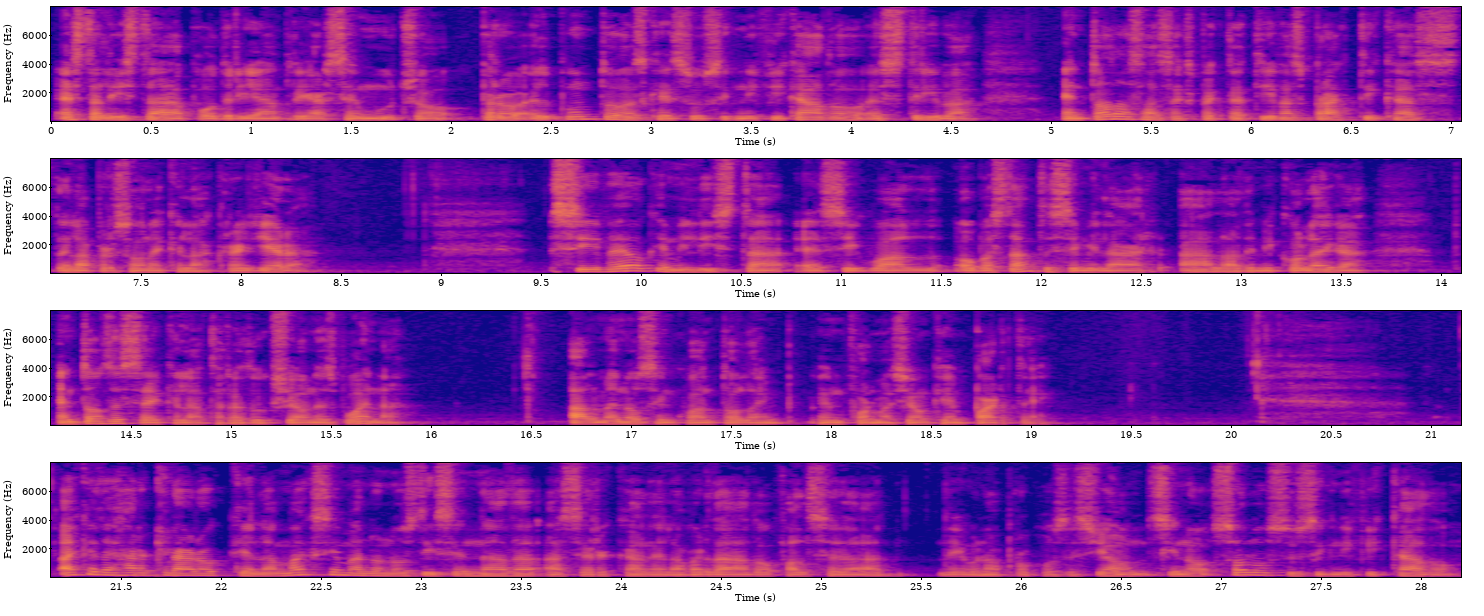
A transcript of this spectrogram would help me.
Esta lista podría ampliarse mucho, pero el punto es que su significado estriba en todas las expectativas prácticas de la persona que la creyera. Si veo que mi lista es igual o bastante similar a la de mi colega, entonces sé que la traducción es buena, al menos en cuanto a la información que imparte. Hay que dejar claro que la máxima no nos dice nada acerca de la verdad o falsedad de una proposición, sino solo su significado.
